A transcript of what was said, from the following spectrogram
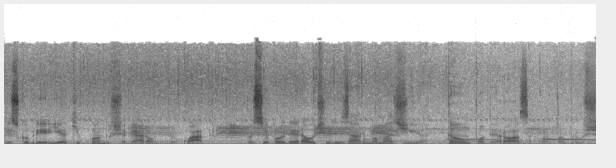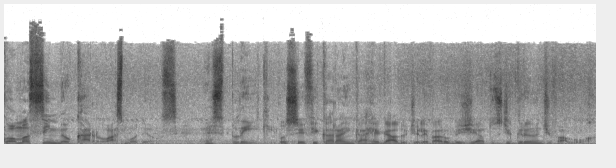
descobriria que quando chegar ao nível 4, você poderá utilizar uma magia tão poderosa quanto a bruxa. Como assim, meu caro Asmodeus? Explique. Você ficará encarregado de levar objetos de grande valor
